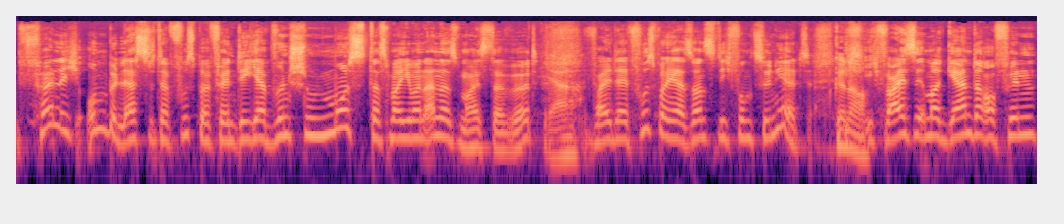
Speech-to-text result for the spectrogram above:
völlig unbelasteter Fußballfan dir ja wünschen musst, dass mal jemand anders Meister wird, ja. Weil der Fußball ja sonst nicht funktioniert. Genau. Ich, ich weise immer gern darauf hin,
